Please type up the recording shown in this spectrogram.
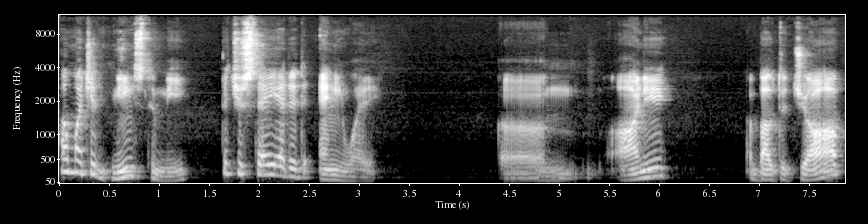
how much it means to me that you stay at it anyway. Um, Annie? About the job?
